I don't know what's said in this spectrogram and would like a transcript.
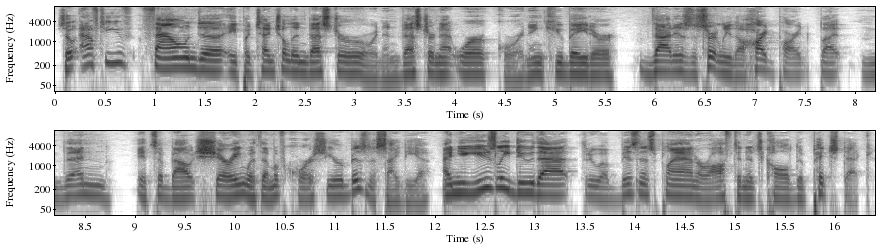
So after you've found uh, a potential investor or an investor network or an incubator, that is certainly the hard part, but then it's about sharing with them, of course, your business idea. And you usually do that through a business plan, or often it's called a pitch deck.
